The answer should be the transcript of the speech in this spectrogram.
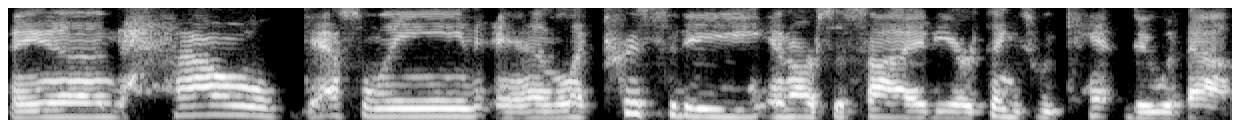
and how gasoline and electricity in our society are things we can't do without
